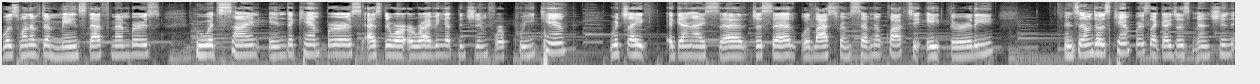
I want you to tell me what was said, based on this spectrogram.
was one of the main staff members who would sign in the campers as they were arriving at the gym for pre-camp, which I again I said just said would last from 7 o'clock to 8:30 and some of those campers, like I just mentioned,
